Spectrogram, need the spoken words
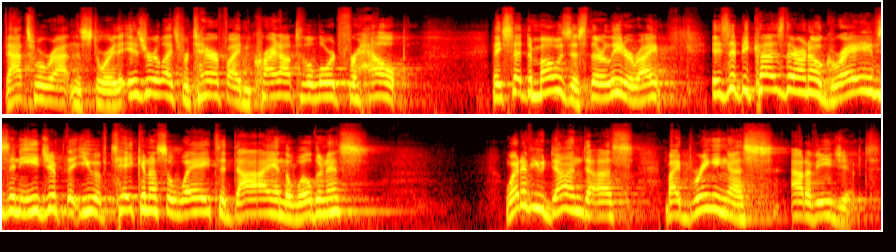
That's where we're at in the story. The Israelites were terrified and cried out to the Lord for help. They said to Moses, their leader, right? Is it because there are no graves in Egypt that you have taken us away to die in the wilderness? What have you done to us by bringing us out of Egypt?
